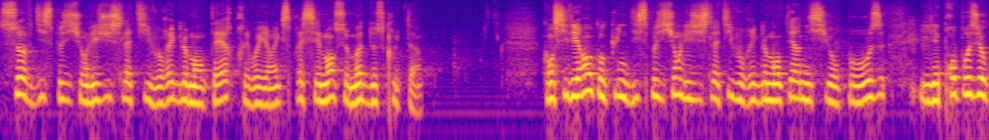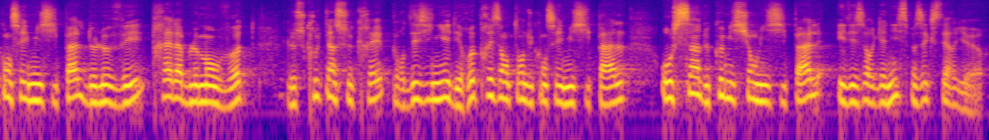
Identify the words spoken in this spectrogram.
sauf dispositions législatives ou réglementaires prévoyant expressément ce mode de scrutin. Considérant qu'aucune disposition législative ou réglementaire n'y s'y oppose, il est proposé au conseil municipal de lever, préalablement au vote, le scrutin secret pour désigner des représentants du conseil municipal au sein de commissions municipales et des organismes extérieurs.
